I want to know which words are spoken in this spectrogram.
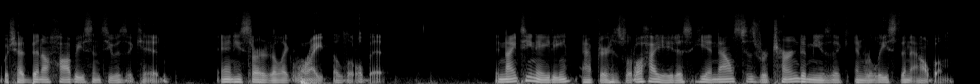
which had been a hobby since he was a kid. And he started to like write a little bit. In 1980, after his little hiatus, he announced his return to music and released an album.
